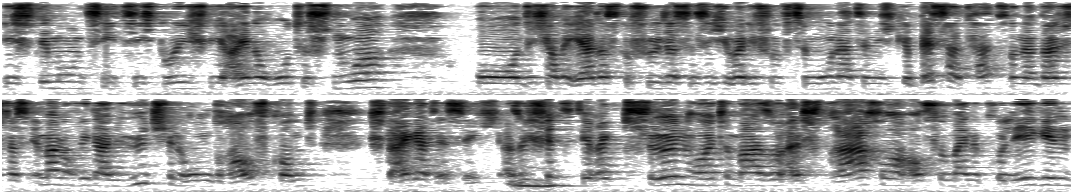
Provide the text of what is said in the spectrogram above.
Die Stimmung zieht sich durch wie eine rote Schnur. Und ich habe eher das Gefühl, dass es sich über die 15 Monate nicht gebessert hat, sondern dadurch, dass immer noch wieder ein Hütchen oben drauf kommt, steigert es sich. Also ich mhm. finde es direkt schön, heute mal so als Sprachrohr auch für meine Kolleginnen,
